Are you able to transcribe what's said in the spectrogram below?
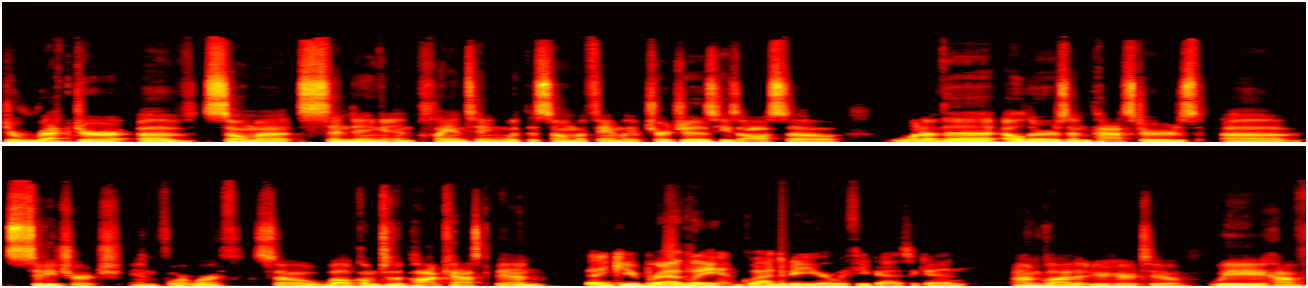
director of Soma Sending and Planting with the Soma family of churches. He's also one of the elders and pastors of City Church in Fort Worth. So, welcome to the podcast, Ben. Thank you, Bradley. I'm glad to be here with you guys again. I'm glad that you're here too. We have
